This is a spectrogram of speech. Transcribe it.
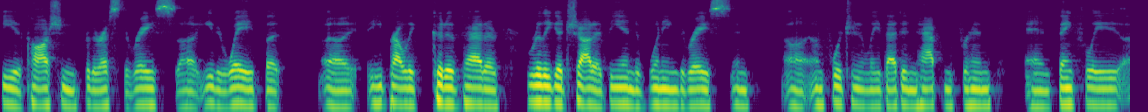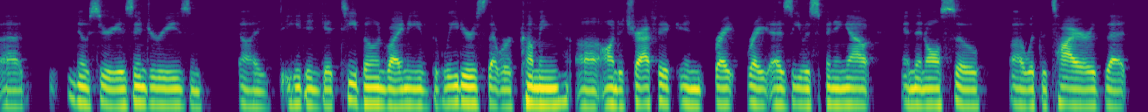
be a caution for the rest of the race uh, either way. But uh, he probably could have had a really good shot at the end of winning the race, and uh, unfortunately that didn't happen for him. And thankfully, uh, no serious injuries, and uh, he didn't get t-boned by any of the leaders that were coming uh, onto traffic and right right as he was spinning out, and then also uh, with the tire that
